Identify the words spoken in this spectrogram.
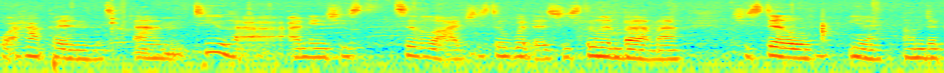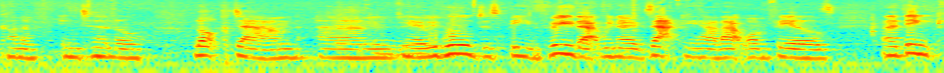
what happened um, to her. I mean, she's still alive, she's still with us, she's still in Burma, she's still, you know, under kind of internal lockdown. Um, you know, we've all just been through that, we know exactly how that one feels. And I think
